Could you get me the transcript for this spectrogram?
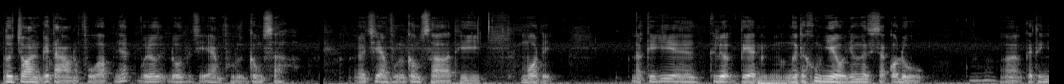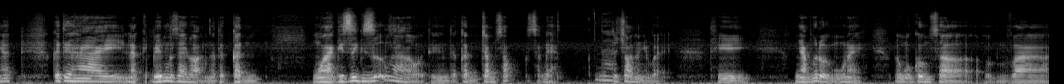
Tôi cho rằng cái tàu là phù hợp nhất với đối, đối với chị em phụ nữ công sở. Ờ, chị em phụ nữ công sở thì một ý, là cái, cái lượng tiền người ta không nhiều nhưng người ta sẽ có đủ. À, cái thứ nhất. Cái thứ hai là cái biến một giai đoạn người ta cần ngoài cái dinh dưỡng ra rồi thì người ta cần chăm sóc sắc đẹp. Dạ. tôi cho là như vậy. Thì nhắm cái đội ngũ này đội ngũ công sở và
